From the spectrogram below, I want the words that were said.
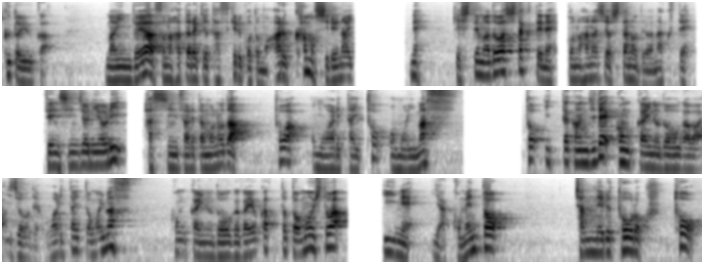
くというか、マインドやその働きを助けることもあるかもしれない。ね、決して惑わしたくてね、この話をしたのではなくて、全身上により発信されたものだとは思われたいと思います。といった感じで今回の動画は以上で終わりたいと思います。今回の動画が良かったと思う人は、いいねやコメント、チャンネル登録等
